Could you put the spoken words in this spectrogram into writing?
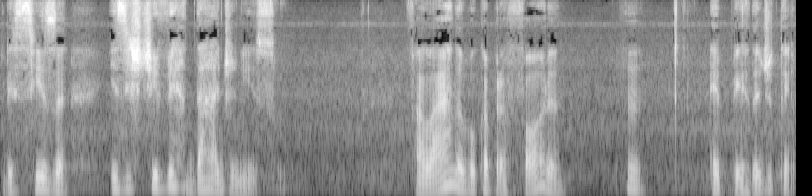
Precisa existir verdade nisso. Falar da boca para fora hum, é perda de tempo.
